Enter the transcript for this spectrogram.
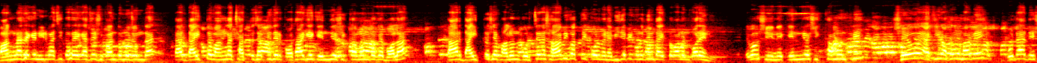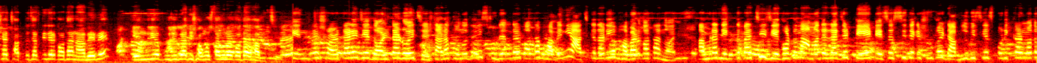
বাংলা থেকে নির্বাচিত হয়ে গেছে সুকান্ত মজুমদার। তার দায়িত্ব বাংলা ছাত্রছাত্রীদের কথা গিয়ে কেন্দ্রীয় শিক্ষামন্ত্রকে বলা। তার দায়িত্ব সে পালন করছে না স্বাভাবিকত্বই করবে না। বিজেপি কোনোদিন দায়িত্ব পালন করেনি। এবং কেন্দ্রীয় শিক্ষামন্ত্রী সেও একই রকম ভাবে গোটা দেশের ছাত্রছাত্রীদের কথা না ভেবে কেন্দ্রীয় পুঁজিবাদী সংস্থাগুলোর কথা ভাবছে। কেন্দ্র সরকারে যে দলটা রয়েছে, তারা কোনোদিনই স্টুডেন্টদের কথা ভাবেনি, আজকে দাঁড়িয়েও ভাবার কথা নয়। আমরা দেখতে পাচ্ছি যে ঘটনা আমাদের রাজ্যে টেট, এসএসসি থেকে শুরু করে ডাব্লিউবিসিএস পরীক্ষার মতো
